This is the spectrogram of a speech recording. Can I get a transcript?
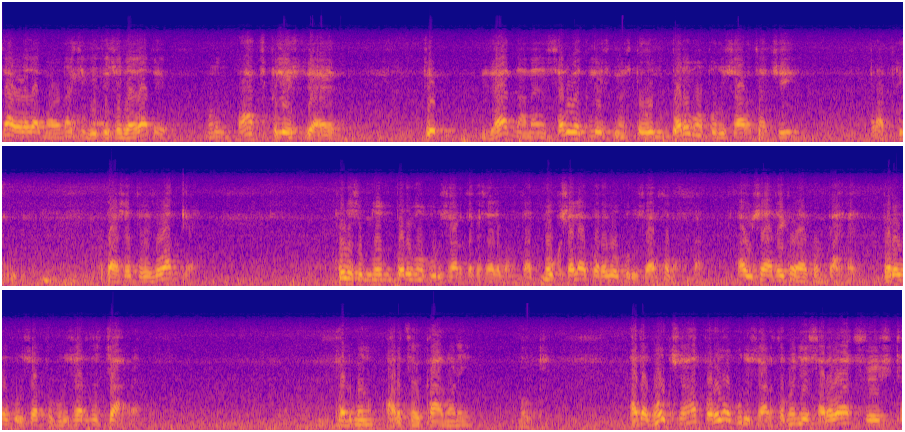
त्यावेळेला मरणाची भीती सुद्धा जाते. म्हणून पाच क्लेश जे आहेत ते ह्या ज्ञानाने सर्व क्लेश नष्ट होऊन परमपुरुषार्थाची प्राप्ती होते. आता अशा तऱ्हेचं वाक्य आहे थोडं समजून परमपुरुषार्थ कशाला म्हणतात? मोक्षाला परमपुरुषार्थ म्हणतात. हा विषय अनेक वेळा आपण पाहिला आहे. परमपुरुषार्थ पुरुषार्थ चार आहे. धर्म अर्थ काम आणि मोक्ष. आता मोक्ष हा परमपुरुषार्थ म्हणजे सर्वात श्रेष्ठ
